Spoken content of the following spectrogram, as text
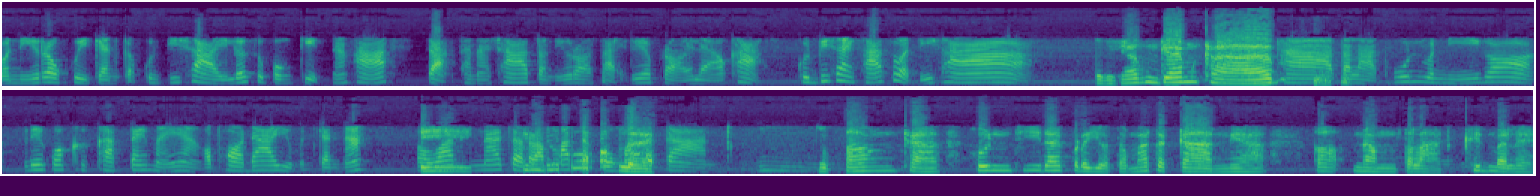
วันนี้เราคุยกันกับคุณพิชัยเลิศสุพงกิจนะคะ จากธนาชาติตอนนี้รอสายเรียบร้อยแล้วค่ะ คุณพิชัยคะ สวัสดีค่ะ สวัสดีครับคุณแก้มครับค่ะ ตลาดหุ้นวันนี้ก็เรียกว่าคึกคักได้ไหมอะก็พอได้อยู่เหมือนกันนะ เพราะว่าน่าจะรับมาตรการมาตรการถูกต้องครับหุ้นที่ได้ประโยชน์ต่อมาตรการเนี่ยก็นำตลาดขึ้นมาเลย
